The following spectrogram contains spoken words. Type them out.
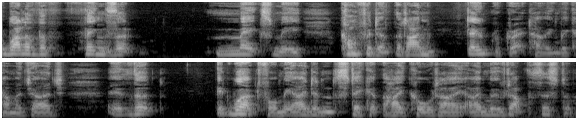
one of the things that makes me confident that I don't regret having become a judge that it worked for me. I didn't stick at the High Court. I, I moved up the system.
